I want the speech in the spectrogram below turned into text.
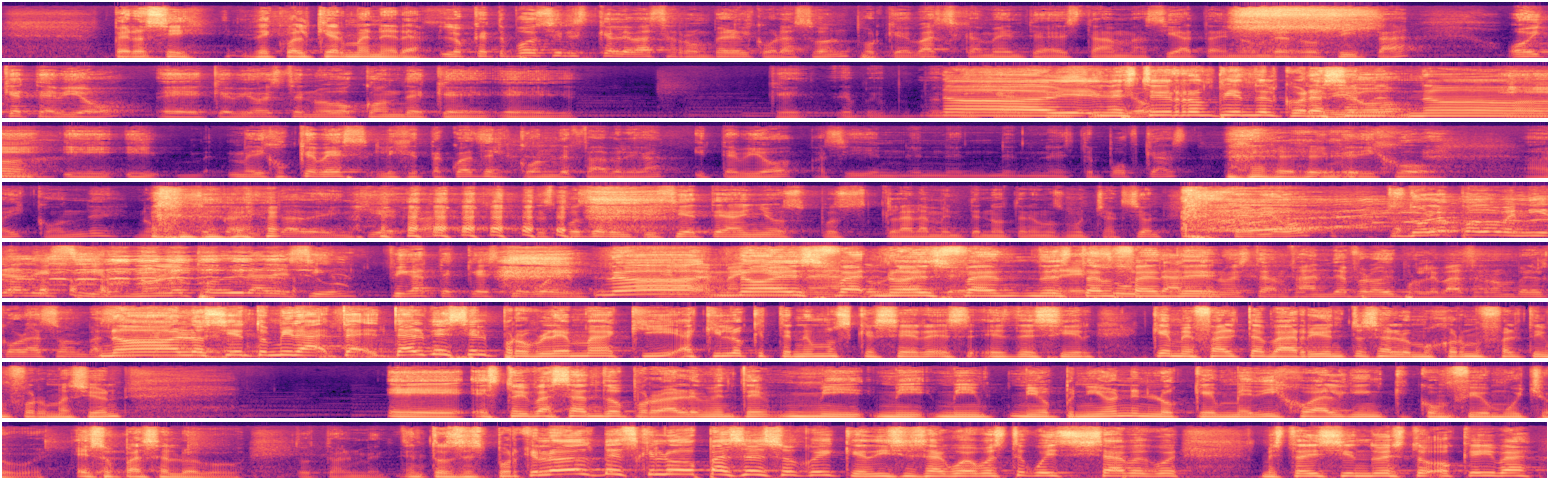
pero sí, de cualquier manera. Lo que te puedo decir es que le vas a romper el corazón porque básicamente a esta maciata de nombre Rosita, hoy que te vio, eh, que vio este nuevo conde que... eh, que No, me estoy rompiendo el vio corazón. No. Y, y- y me dijo, ¿qué ves? Le dije, ¿te acuerdas del conde Fábrega? Y te vio así en, en- en- en este podcast. Y me dijo, Ay, conde, no puso carita de inquieta. Después de 27 años, pues claramente no tenemos mucha acción. ¿Te vio? Pues no le puedo venir a decir, no le puedo ir a decir. Fíjate que este güey. No, no es fan- no es fan- no es tan fan de- que no es tan fan de Freud porque le vas a romper el corazón. No, lo de- siento. Mira, ta- tal vez el problema aquí, aquí lo que tenemos que hacer es, es decir que me falta barrio, entonces a lo mejor me falta información. Eh, estoy basando probablemente mi, mi- mi- mi opinión en lo que me dijo alguien que confío mucho, güey. Eso pasa luego, güey. Totalmente. Entonces, porque luego ves que luego pasa eso, güey, que dices a huevo, este güey sí sabe, güey, me está diciendo esto, ok, va.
